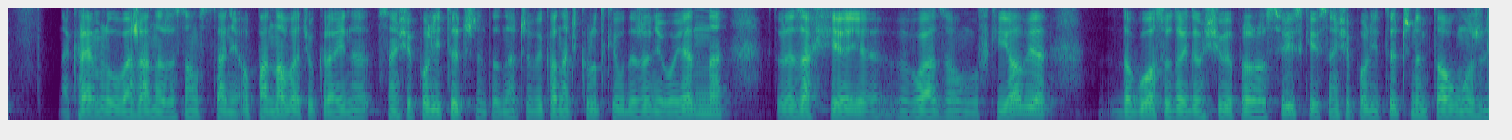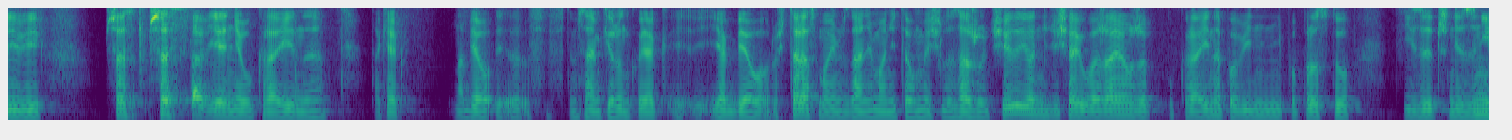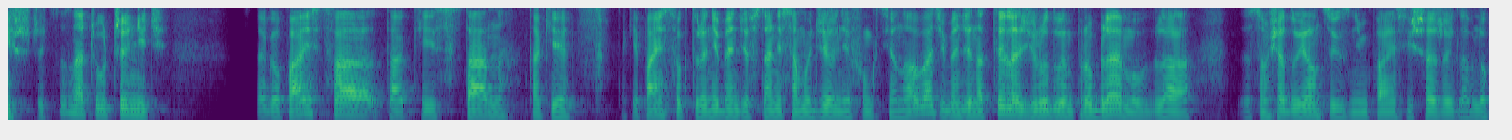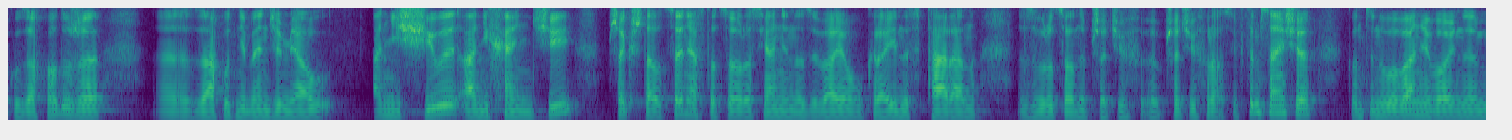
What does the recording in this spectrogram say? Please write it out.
na Kremlu uważano, że są w stanie opanować Ukrainę w sensie politycznym, to znaczy wykonać krótkie uderzenie wojenne, które zachwieje władzą w Kijowie. Do głosu dojdą siły prorosyjskie i w sensie politycznym to umożliwi przez, przestawienie Ukrainy, tak jak w tym samym kierunku jak, jak Białoruś. Teraz moim zdaniem oni tę myśl zarzucili i oni dzisiaj uważają, że Ukrainę powinni po prostu fizycznie zniszczyć. To znaczy uczynić z tego państwa taki stan, takie, takie państwo, które nie będzie w stanie samodzielnie funkcjonować i będzie na tyle źródłem problemów dla sąsiadujących z nim państw i szerzej dla bloku Zachodu, że e, Zachód nie będzie miał ani siły, ani chęci przekształcenia w to, co Rosjanie nazywają Ukrainy, w taran zwrócony przeciw, przeciw Rosji. W tym sensie kontynuowanie wojny,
